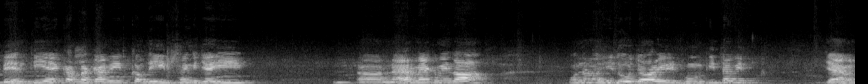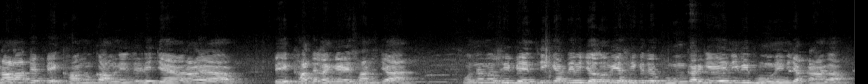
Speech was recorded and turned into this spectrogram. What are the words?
ਬੇਨਤੀ ਇਹ ਕਰਨ ਲੱਗਾ ਵੀ ਕੁਲਦੀਪ ਸਿੰਘ ਜਈ ਨਹਿਰ ਮਹਿਕਮੇ ਦਾ, ਉਹਨਾਂ ਨੂੰ ਅਸੀਂ ਦੋ ਚਾਰ ਵਾਰੀ ਫੋਨ ਕੀਤਾ ਵੀ ਜੈਵਨ ਵਾਲਾ ਤੇ ਭੇਖਾ ਨੂੰ ਕੰਮ ਨਹੀਂ, ਜਿਹੜੇ ਜੈਵਨ ਵਾਲੇ ਆ, ਭੇਖਾ ਤੇ ਲੰਗੇ ਸੰਝ ਆ, ਉਹਨਾਂ ਨੂੰ ਅਸੀਂ ਬੇਨਤੀ ਕਰਦੇ ਵੀ ਜਦੋਂ ਵੀ ਅਸੀਂ ਕਿਤੇ ਫੋਨ ਕਰੀਏ, ਇਹ ਨਹੀਂ ਵੀ ਫੋਨ ਹੀ ਨਹੀਂ ਚੱਕਣਾਗਾ।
